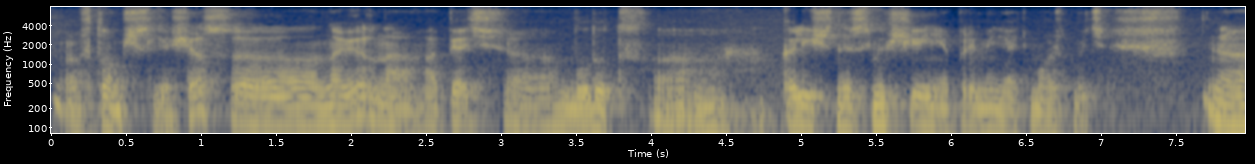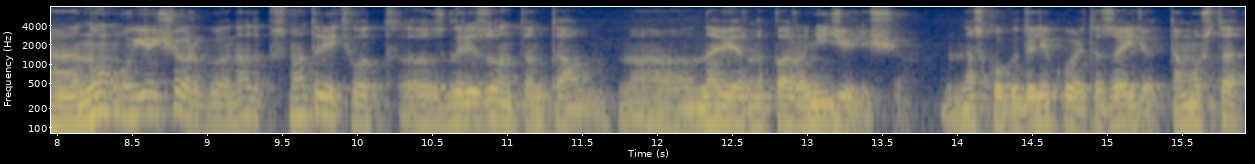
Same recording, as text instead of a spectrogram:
в том числе. Сейчас, э, наверное, опять э, будут э, количественные смягчения применять, может быть. Ну, я еще раз говорю, надо посмотреть вот с горизонтом там, наверное, пару недель еще, насколько далеко это зайдет. Потому что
